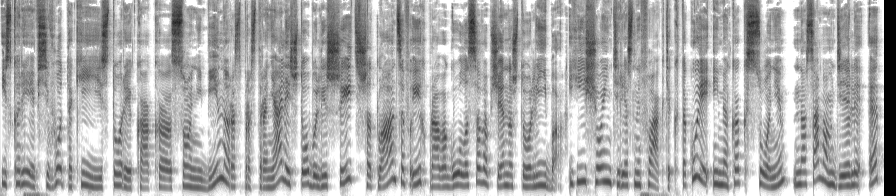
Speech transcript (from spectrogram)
И, скорее всего, такие истории, как э, Сони Бина, распространялись, чтобы лишить шотландцев их права голоса вообще на что-либо. И еще интересный фактик. Такое имя, как Сони, на самом деле это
